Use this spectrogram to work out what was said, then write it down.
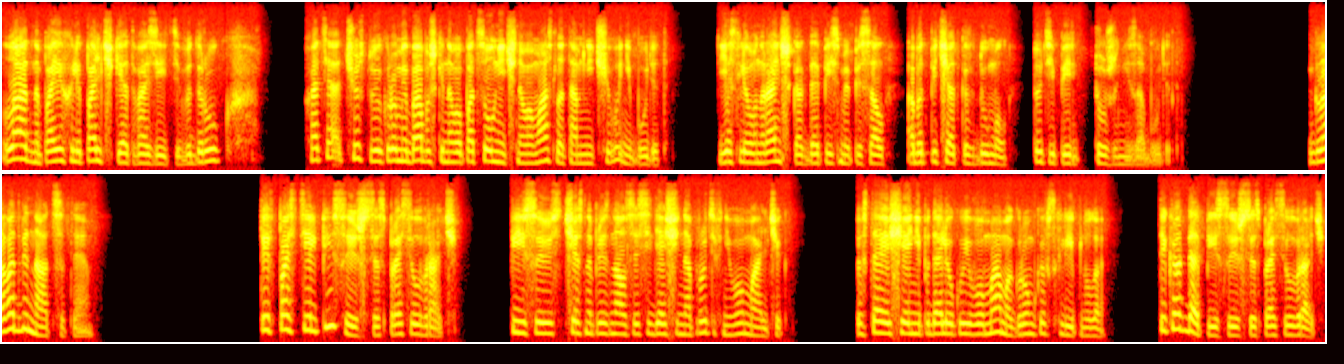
Ладно, поехали пальчики отвозить. Вдруг... Хотя, чувствую, кроме бабушкиного подсолнечного масла там ничего не будет. Если он раньше, когда письма писал, об отпечатках думал, то теперь тоже не забудет. Глава 12. «Ты в постель писаешься?» — спросил врач. «Писаюсь», — честно признался сидящий напротив него мальчик. Стоящая неподалеку его мама громко всхлипнула. «Ты когда писаешься?» — спросил врач.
